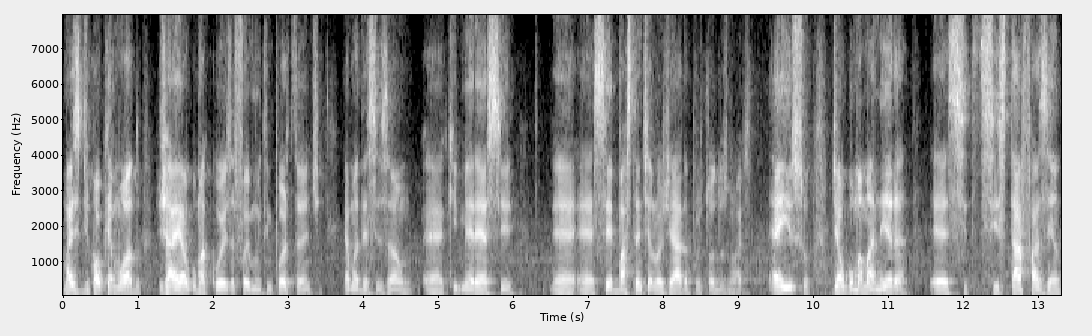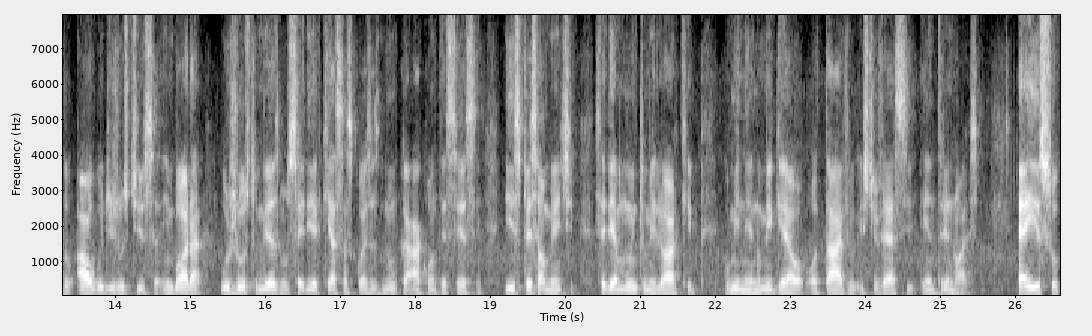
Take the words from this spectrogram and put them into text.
Mas, de qualquer modo, já é alguma coisa, foi muito importante, é uma decisão é, que merece é, é, ser bastante elogiada por todos nós. É isso, de alguma maneira, é, se, se, está fazendo algo de justiça, embora o justo mesmo seria que essas coisas nunca acontecessem e, especialmente, seria muito melhor que o menino Miguel Otávio estivesse entre nós. É isso,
